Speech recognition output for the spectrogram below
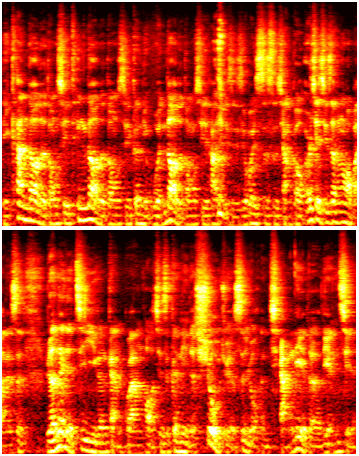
你看到的东西、听到的东西，跟你闻到的东西，它其实是会丝丝相扣。而且其实很好玩的是，人类的记忆跟感官哈，其实跟你的嗅觉是有很强烈的连接。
